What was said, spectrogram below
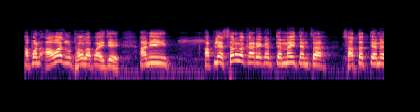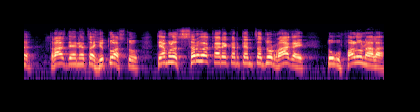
आपण आवाज उठवला पाहिजे. आणि आपल्या सर्व कार्यकर्त्यांनाही त्यांचा सातत्यानं त्रास देण्याचा हेतू असतो. त्यामुळं सर्व कार्यकर्त्यांचा जो राग आहे तो उफाळून आला.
